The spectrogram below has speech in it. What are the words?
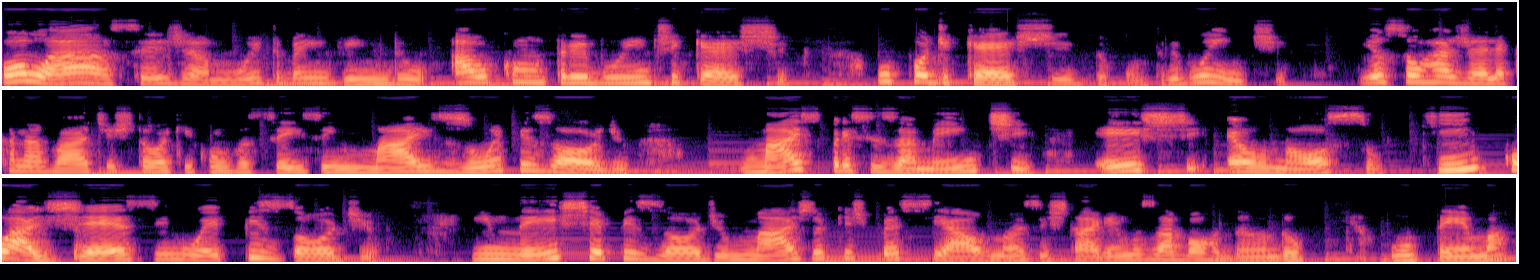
Olá, seja muito bem-vindo ao Contribuinte Cast, o podcast do contribuinte. Eu sou Ragélia Canavati, estou aqui com vocês em mais um episódio. Mais precisamente, este é o nosso quinquagésimo episódio. E neste episódio, mais do que especial, nós estaremos abordando um tema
